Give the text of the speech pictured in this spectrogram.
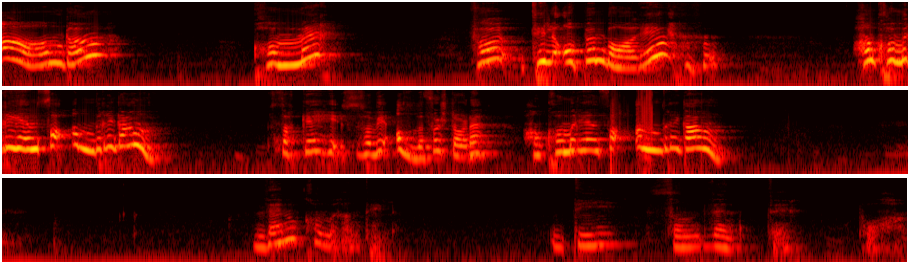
annen gang kommer for, til åpenbaring. Han kommer igjen for andre gang. Snakker, så vi alle forstår det. Han kommer igjen for andre gang. Hvem kommer han til? De som venter på ham.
